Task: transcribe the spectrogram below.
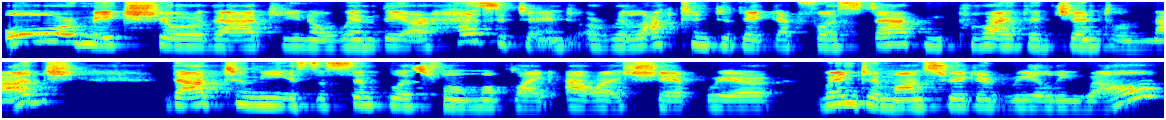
Or make sure that, you know, when they are hesitant or reluctant to take that first step, you provide a gentle nudge that to me is the simplest form of like allyship where when demonstrated really well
